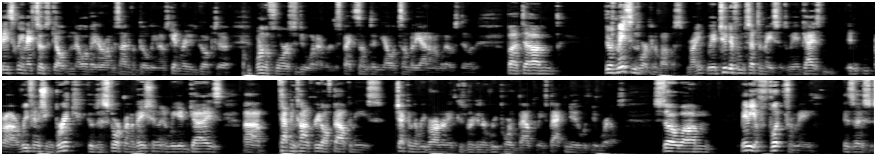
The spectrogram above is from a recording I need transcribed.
basically an exoskeleton elevator on the side of a building. I was getting ready to go up to one of the floors to do whatever, inspect something, yell at somebody. I don't know what I was doing, but um, there was masons working above us. Right, we had two different sets of masons. We had guys in, uh, refinishing brick because it was historic renovation, and we had guys uh, tapping concrete off balconies, checking the rebar underneath because we are going to re-pour the balconies back new with new rails. So um, maybe a foot from me is this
